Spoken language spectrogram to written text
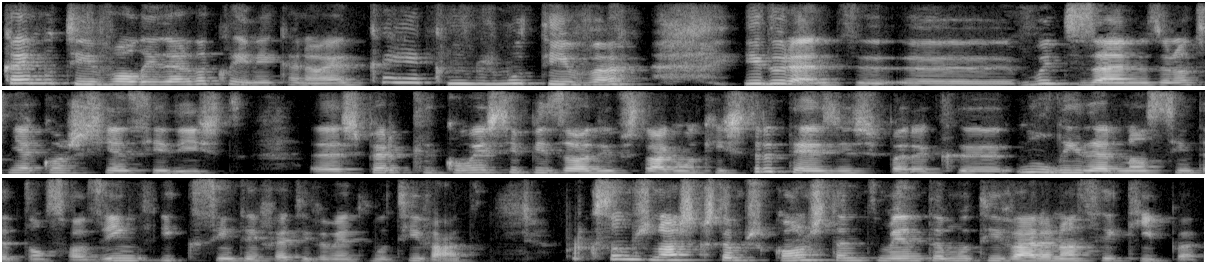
quem motiva o líder da clínica, não é? De quem é que nos motiva? E durante uh, muitos anos eu não tinha consciência disto. Uh, espero que com este episódio vos tragam aqui estratégias para que um líder não se sinta tão sozinho e que se sinta efetivamente motivado porque somos nós que estamos constantemente a motivar a nossa equipa,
